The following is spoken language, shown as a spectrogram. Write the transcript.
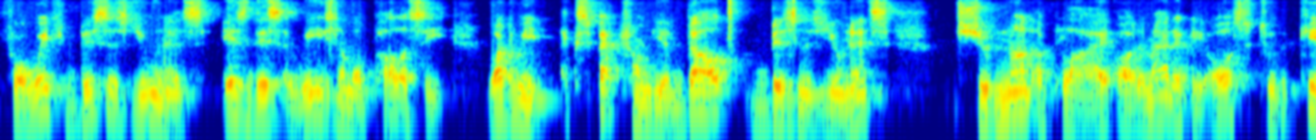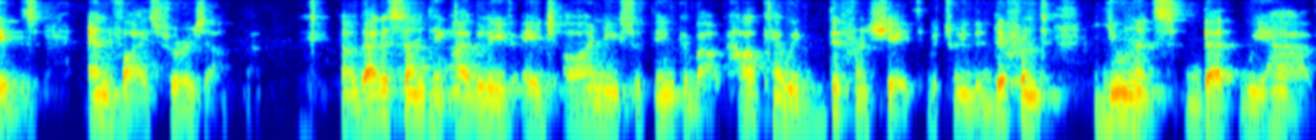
for which business units is this a reasonable policy? What we expect from the adult business units should not apply automatically also to the kids and vice versa. Now that is something I believe HR needs to think about. How can we differentiate between the different units that we have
